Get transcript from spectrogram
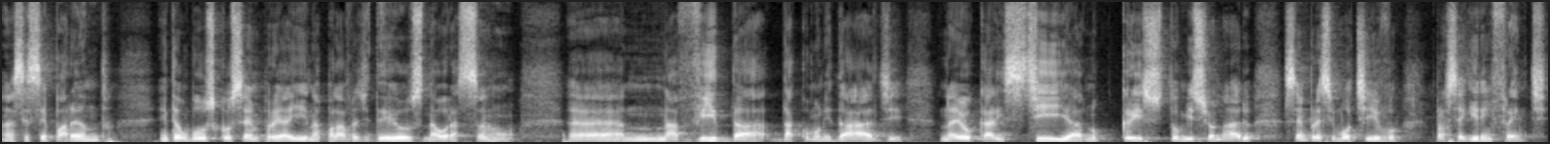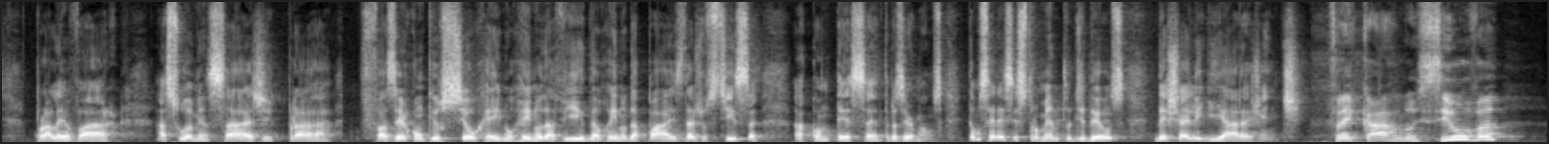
né, se separando. Então busco sempre aí na palavra de Deus, na oração, é, na vida da comunidade, na Eucaristia, no Cristo missionário, sempre esse motivo para seguir em frente, para levar a sua mensagem, para fazer com que o seu reino, o reino da vida, o reino da paz, da justiça, aconteça entre os irmãos. Então, ser esse instrumento de Deus, deixar ele guiar a gente. Frei Carlos Silva,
